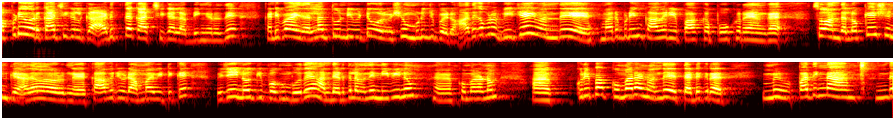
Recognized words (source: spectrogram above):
அப்படி ஒரு காட்சிகளுக்கு அடுத்த காட்சிகள் அப்படிங்கிறது கண்டிப்பாக இதெல்லாம் தூண்டி விட்டு ஒரு விஷயம் முடிஞ்சு போயிடும். அதுக்கப்புறம் விஜய் வந்து மறுபடியும் காவேரியை பார்க்க போக்குறாங்க ஸோ அந்த லொக்கேஷனுக்கு அதாவது அவங்க காவேரியோட அம்மா வீட்டுக்கு விஜய் நோக்கி போகும்போது அந்த இடத்துல வந்து நிவினும் குமரனும் குறிப்பாக குமரன் வந்து தடுக்கிறார். பார்த்தீங்கன்னா இந்த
